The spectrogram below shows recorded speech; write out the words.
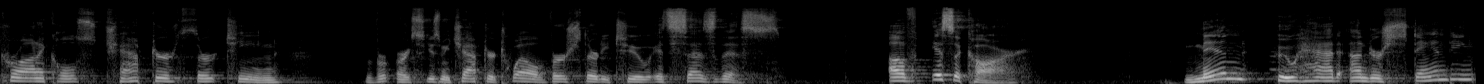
Chronicles chapter 13, or excuse me, chapter 12, verse 32, it says this Of Issachar, men who had understanding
